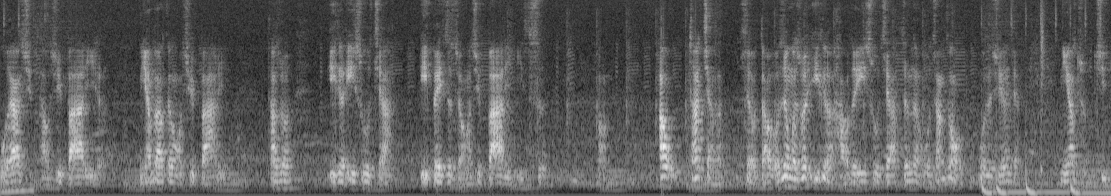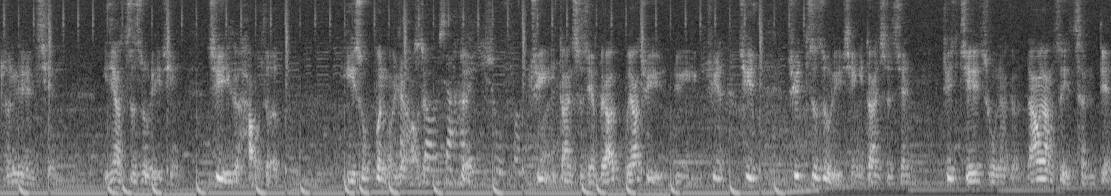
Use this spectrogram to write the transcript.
我要去跑去巴黎了，你要不要跟我去巴黎？他说，一个艺术家一辈子总要去巴黎一次，好，啊，他讲的是有道理。我认为说一个好的艺术家，真的，我常跟我我的学生讲，你要存去存点钱，一定要自助旅行，去一个好的。艺术氛围就好的，对，去一段时间，不要不要去旅去去去自助旅行一段时间，去接触那个，然后让自己沉淀。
